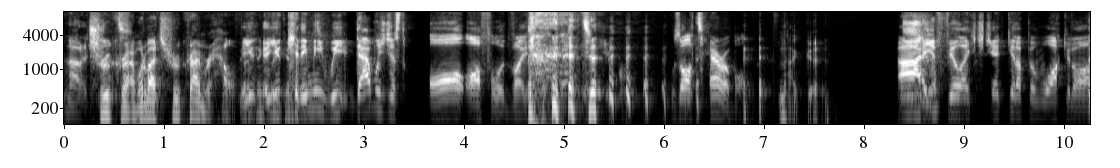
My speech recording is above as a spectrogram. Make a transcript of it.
Not a true chance. crime. What about true crime or health? Are you, are you kidding me? We that was just all awful advice. it was all terrible. Not good. Ah, you feel like shit? Get up and walk it off.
